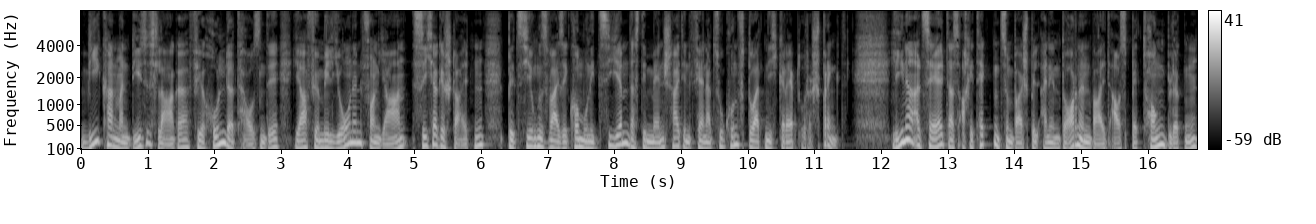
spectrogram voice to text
wie kann man dieses Lager für Hunderttausende, ja für Millionen von Jahren sicher gestalten bzw. kommunizieren, dass die Menschheit in ferner Zukunft dort nicht gräbt oder sprengt. Lina erzählt, dass Architekten zum Beispiel einen Dornenwald aus Betonblöcken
